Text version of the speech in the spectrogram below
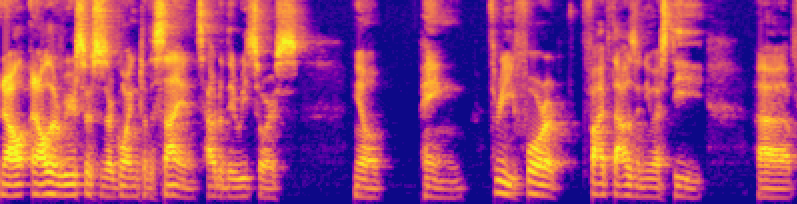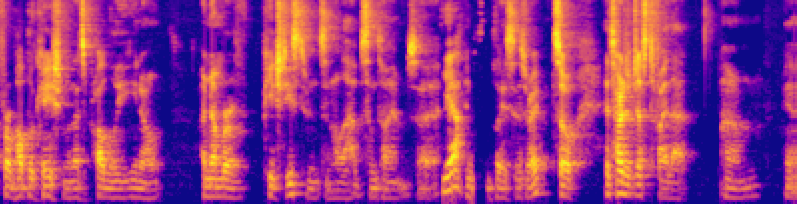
and all, and all the resources are going to the science. How do they resource, you know, paying three, four, five thousand USD uh, for a publication? That's probably you know a number of PhD students in a lab sometimes. Uh, yeah, in some places, right? So it's hard to justify that. Um, yeah.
